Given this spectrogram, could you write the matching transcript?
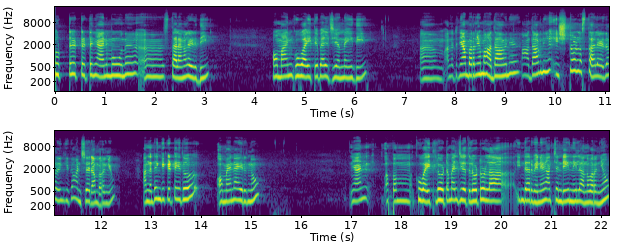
തൊട്ടിട്ടിട്ട് ഞാൻ മൂന്ന് സ്ഥലങ്ങൾ എഴുതി ഒമാൻ കുവൈറ്റ് ബെൽജിയം എന്ന് എഴുതി എന്നിട്ട് ഞാൻ പറഞ്ഞു മാതാവിന് മാതാവിന് ഇഷ്ടമുള്ള സ്ഥലം ഏതോ? അതെനിക്ക് കാണിച്ചു തരാൻ പറഞ്ഞു. എന്നിട്ട് എനിക്ക് കിട്ടിയത് ഒമാനായിരുന്നു. ഞാൻ അപ്പം കുവൈറ്റിലോട്ടും ബെൽജിയത്തിലോട്ടുള്ള ഇന്റർവ്യൂവിന് അറ്റൻഡ് ചെയ്യുന്നില്ല എന്ന് പറഞ്ഞു.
